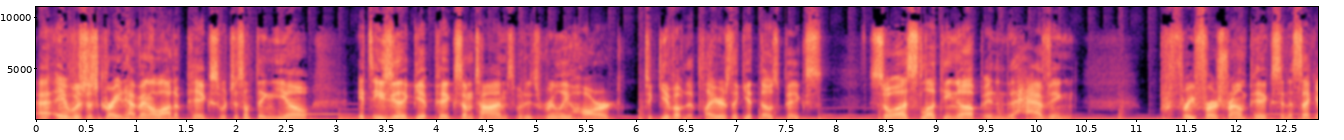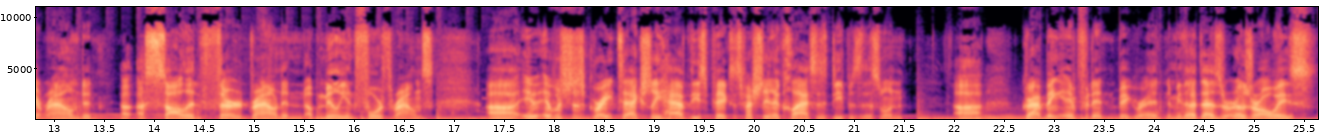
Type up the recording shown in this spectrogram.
uh, it was just great having a lot of picks, which is something you know. It's easy to get picks sometimes, but it's really hard to give up the players that get those picks. So us lucking up into having three first round picks and a second round and a, a solid third round and a million fourth rounds. Uh, it, it, was just great to actually have these picks, especially in a class as deep as this one. Uh, grabbing Infinite and Big Red, I mean, that, those are always,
